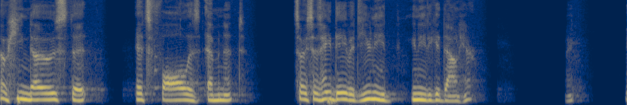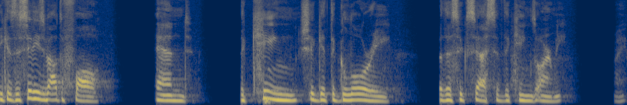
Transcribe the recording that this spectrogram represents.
So he knows that its fall is imminent. So he says, Hey, David, you need, you need to get down here. Right? Because the city's about to fall, and the king should get the glory for the success of the king's army. Right?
